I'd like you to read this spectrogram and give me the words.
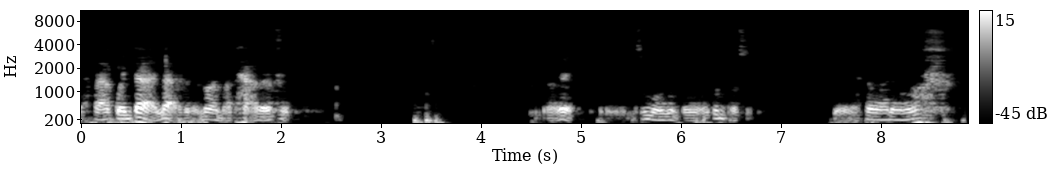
La azada cuenta al dar, no al matar. A ver, a ver es un momento de tonto, sí. Que la azada no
